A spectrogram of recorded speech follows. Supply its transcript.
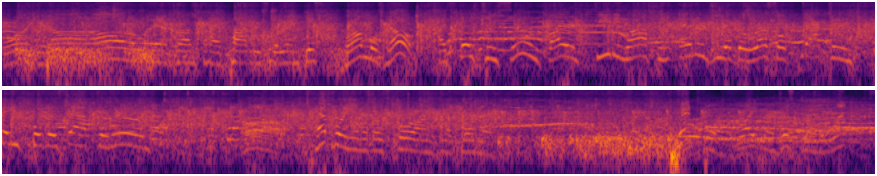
Pouring it on all the way across the hypotenuse of the ring. Just crumbles. No, I spoke too soon. Fire Ant feeding off the energy of the Wrestle Factory faithful this afternoon. Oh, peppering him with those forearms in the corner. Pitbull Frightmare just relentless.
